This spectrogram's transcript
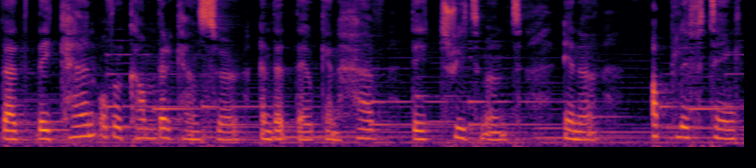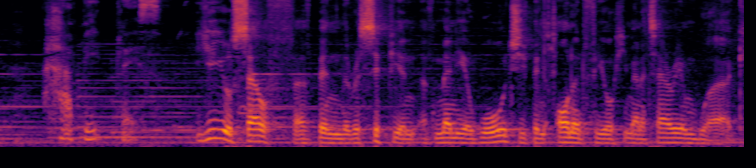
that they can overcome their cancer and that they can have their treatment in an uplifting, happy place. You yourself have been the recipient of many awards. You've been honoured for your humanitarian work.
